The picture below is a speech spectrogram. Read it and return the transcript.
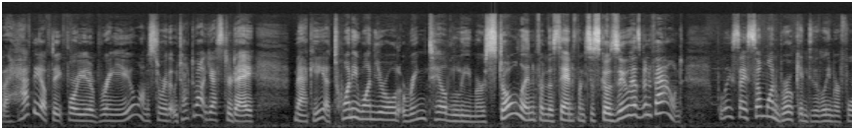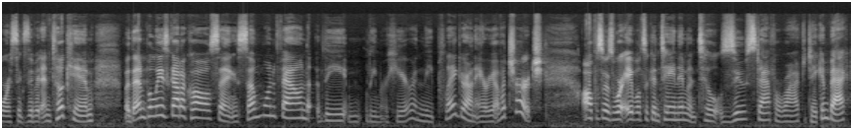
A happy update for you to bring you on a story that we talked about yesterday. Maki, a 21 year old ring tailed lemur stolen from the San Francisco Zoo, has been found. Police say someone broke into the lemur forest exhibit and took him, but then police got a call saying someone found the lemur here in the playground area of a church. Officers were able to contain him until zoo staff arrived to take him back.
